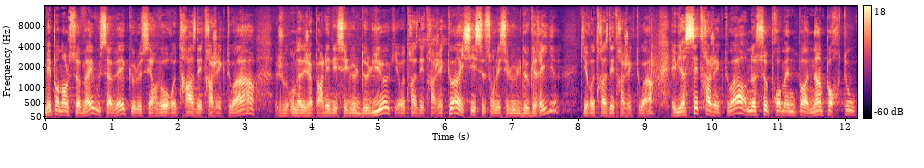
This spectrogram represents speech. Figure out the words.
Mais pendant le sommeil, vous savez que le cerveau retrace des trajectoires. on a déjà parlé des cellules de lieu qui retracent des trajectoires. Ici, ce sont les cellules de grille qui retracent des trajectoires. Eh bien, ces trajectoires ne se promènent pas n'importe où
